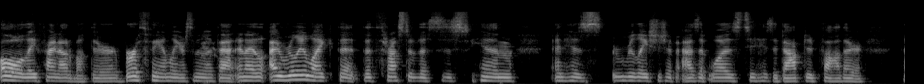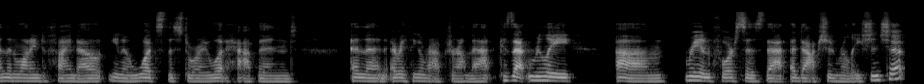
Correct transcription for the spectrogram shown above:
oh, they find out about their birth family or something like that. And I I really like that the thrust of this is him and his relationship as it was to his adopted father, and then wanting to find out, you know, what's the story, what happened, and then everything wrapped around that. Because that really um reinforces that adoption relationship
